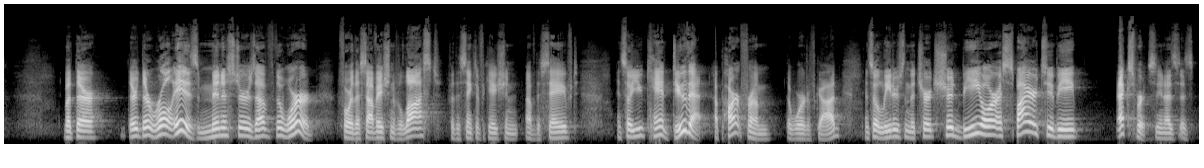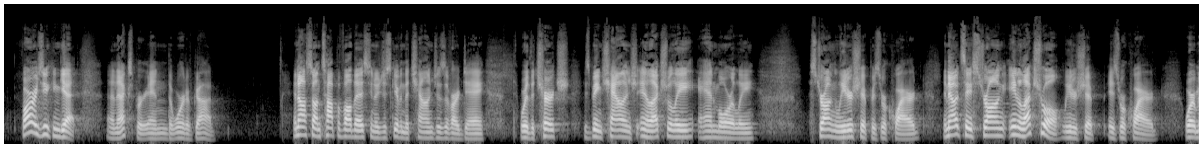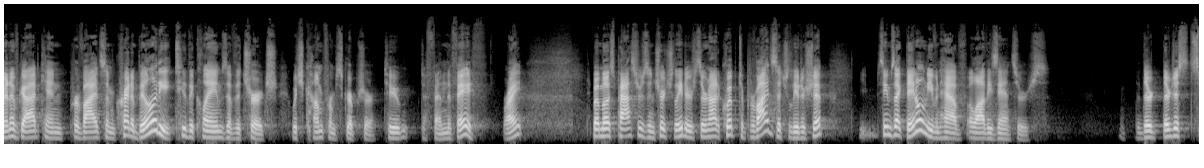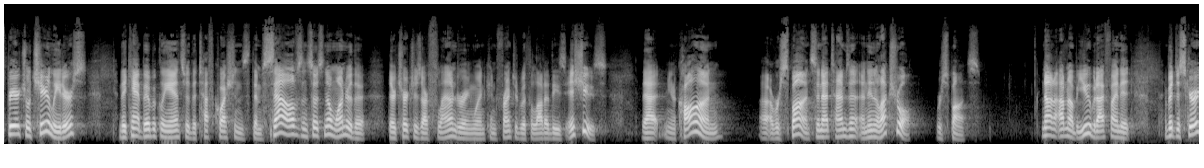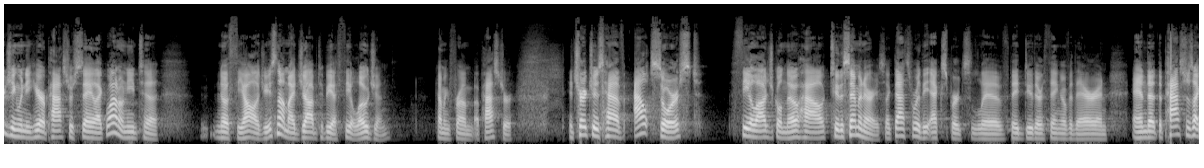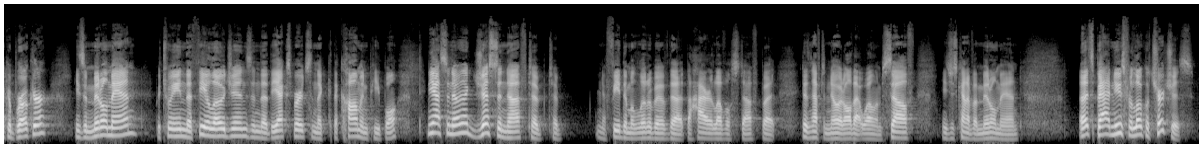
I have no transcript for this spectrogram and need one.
but their, their, their role is ministers of the word for the salvation of the lost, for the sanctification of the saved. And so you can't do that apart from the word of God. And so leaders in the church should be or aspire to be experts, you know, as, as far as you can get, an expert in the word of God. And also, on top of all this, you know, just given the challenges of our day, where the church is being challenged intellectually and morally, strong leadership is required. And I would say strong intellectual leadership is required, where men of God can provide some credibility to the claims of the church, which come from Scripture, to defend the faith, right? But most pastors and church leaders, they're not equipped to provide such leadership. It seems like they don't even have a lot of these answers. They're, they're just spiritual cheerleaders, They can't biblically answer the tough questions themselves, and so it's no wonder that their churches are floundering when confronted with a lot of these issues that you know, call on a response, and at times an intellectual response. Not, I don't know about you, but I find it a bit discouraging when you hear a pastor say, like, well, I don't need to know theology. It's not my job to be a theologian, coming from a pastor. And churches have outsourced theological know how to the seminaries. Like, that's where the experts live. They do their thing over there. And, and the, the pastor's like a broker, he's a middleman between the theologians and the, the experts and the, the common people. And he has to know like, just enough to, to you know, feed them a little bit of the, the higher level stuff, but he doesn't have to know it all that well himself. He's just kind of a middleman. That's bad news for local churches.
